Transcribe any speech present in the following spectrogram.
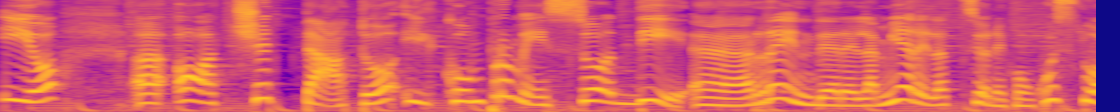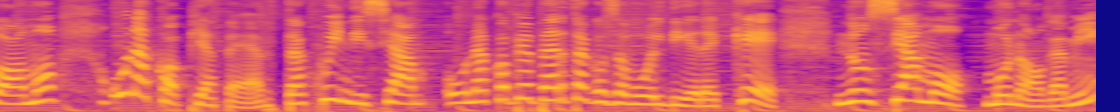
Io eh, ho accettato il compromesso di eh, rendere la mia relazione con quest'uomo una coppia aperta. Quindi siamo una coppia aperta cosa vuol dire? Che non siamo monogami,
